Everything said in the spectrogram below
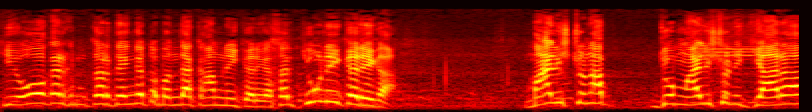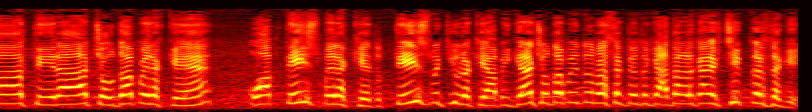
कि वो अगर हम कर देंगे तो बंदा काम नहीं करेगा। सर, क्यों नहीं करेगा? माइलस्टोन आप जो माइल स्टोन ग्यारह, तेरह, चौदह पे रखे हैं, वो आप तेईस पे रखे तो तेईस पे क्यों रखे? आप ग्यारह, चौदह पे तो रख सकते थे कि आधा लड़का अचीव कर सके?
